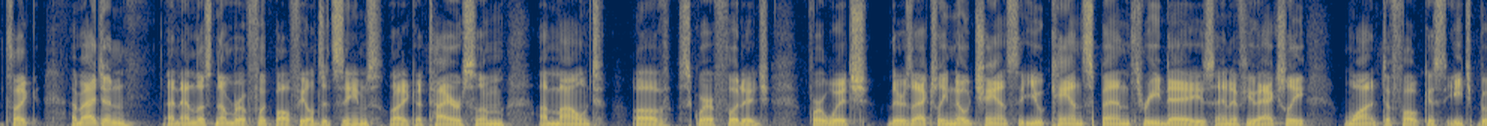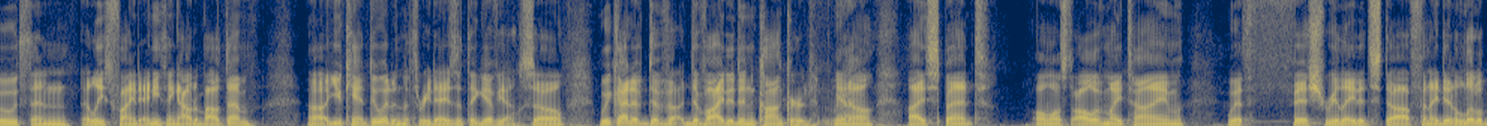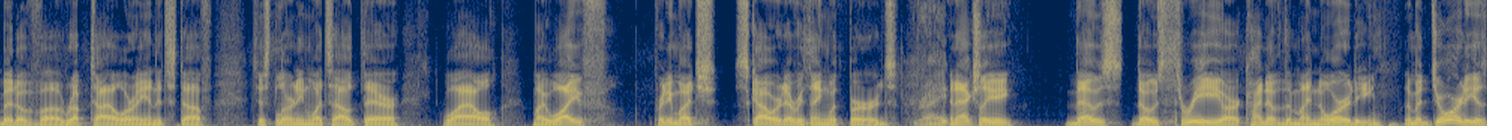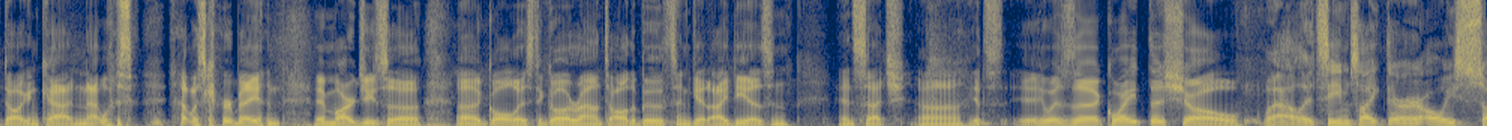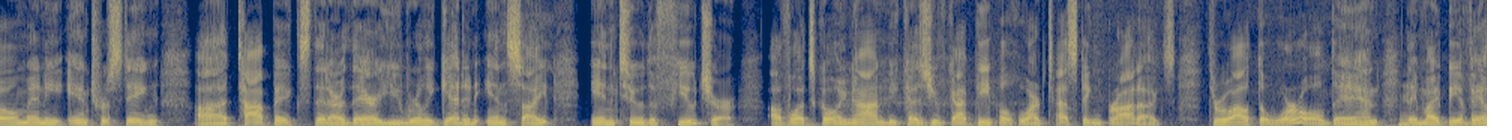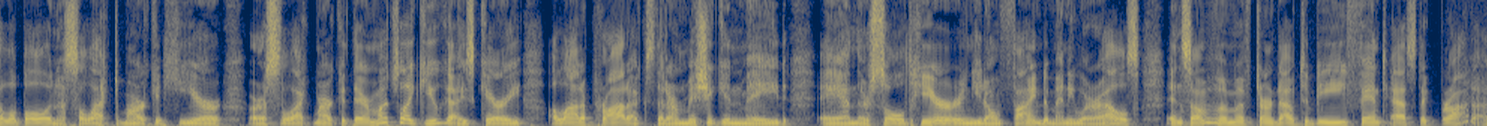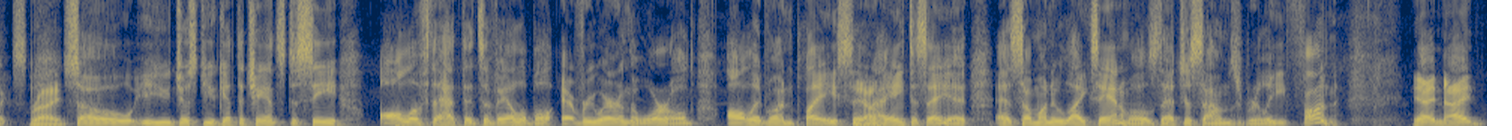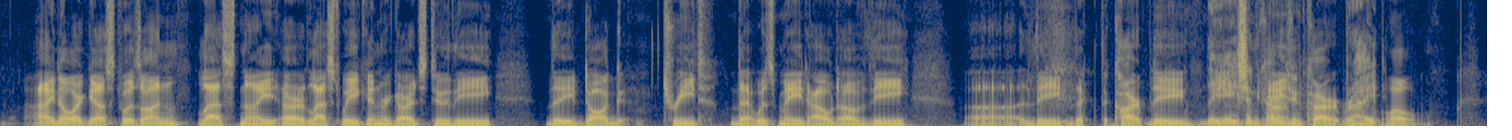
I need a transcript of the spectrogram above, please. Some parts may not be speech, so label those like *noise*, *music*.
it's like imagine an endless number of football fields. It seems like a tiresome amount of square footage for which there's actually no chance that you can spend three days. And if you actually want to focus each booth and at least find anything out about them, uh, you can't do it in the three days that they give you. So we kind of div- divided and conquered. You know, I spent almost all of my time with fish related stuff, and I did a little bit of uh, reptile oriented stuff, just learning what's out there, while my wife pretty much scoured everything with birds. Right. And actually, those those three are kind of the minority. The majority is dog and cat, and that *laughs* was that was Kerbey and, and Margie's uh, uh, goal is to go around to all the booths and get ideas and and such. Uh, it's it was uh, quite the show. Well, it seems like there are always so many interesting uh, topics that are there. You really get an insight into the future of what's going on because you've got people who are testing products throughout the world and hmm. they might be available in a select market here or a select market there much like you guys carry a lot of products that are Michigan made and they're sold here and you don't find them anywhere else. And some of them have turned out to be fantastic products. Right. so you just you get the chance to see all of that that's available everywhere in the world all in one place and Yeah. i hate to say it as someone who likes animals that just sounds really fun Yeah, and I I know our guest was on last night or last week in regards to the the dog treat that was made out of the uh, the the the carp the The Asian carp. Asian carp Right. Well,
